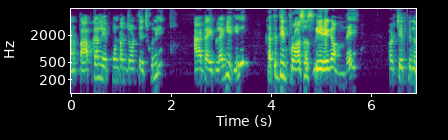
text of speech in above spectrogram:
మన పాపకాన్లు ఎప్పుకుంటాం చోట తెచ్చుకుని. ఆ టైప్ లాగా ఇది. కాకపోతే దీని ప్రాసెస్ వేరేగా ఉంది. వాడు చెప్పింది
